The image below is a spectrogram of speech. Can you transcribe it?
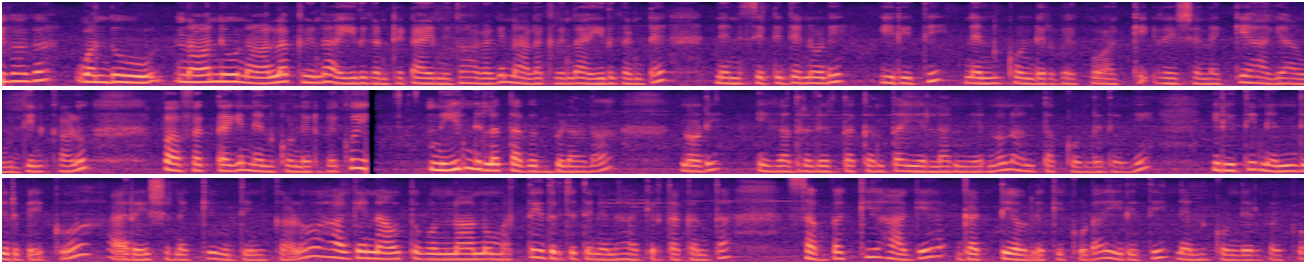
ಇವಾಗ ಒಂದು ನಾನು ನಾಲ್ಕರಿಂದ ಐದು ಗಂಟೆ ಟೈಮ್ ಇತ್ತು. ಹಾಗಾಗಿ ನಾಲ್ಕರಿಂದ ಐದು ಗಂಟೆ ನೆನೆಸಿಟ್ಟಿದ್ದೆ ನೋಡಿ. ಈ ರೀತಿ ನೆನ್ಕೊಂಡಿರಬೇಕು ಅಕ್ಕಿ, ರೇಷನ್ ಅಕ್ಕಿ, ಹಾಗೆ ಆ ಉದ್ದಿನ ಕಾಳು ಪರ್ಫೆಕ್ಟಾಗಿ ನೆನ್ಕೊಂಡಿರಬೇಕು. ನೀರನ್ನೆಲ್ಲ ತೆಗೆದು ಬಿಡೋಣ ನೋಡಿ, ಈಗ ಅದರಲ್ಲಿರ್ತಕ್ಕಂಥ ಎಲ್ಲ ನೀರನ್ನು ನಾನು ತಗೊಂಡಿದ್ದೀನಿ ಈ ರೀತಿ ನೆನೆದಿರಬೇಕು ಆ ರೇಷನ್ ಅಕ್ಕಿ ಉದ್ದಿನಕಾಳು ಹಾಗೆ ನಾವು ತೊಗೊಂಡು, ನಾನು ಮತ್ತೆ ಇದ್ರ ಜೊತೆ ನೆನೆ ಹಾಕಿರ್ತಕ್ಕಂಥ ಸಬ್ಬಕ್ಕಿ ಹಾಗೆ ಗಟ್ಟಿ ಅವಲಕ್ಕಿ ಕೂಡ ಈ ರೀತಿ ನೆನ್ಕೊಂಡಿರಬೇಕು.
